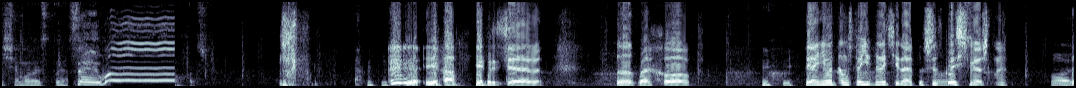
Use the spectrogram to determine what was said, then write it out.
i się molestują. Say what? O, chodź. Ja pierdzielę. Co za chłop. Ja nie będę musiał nic wycinać, to wszystko jest śmieszne. Chodź,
